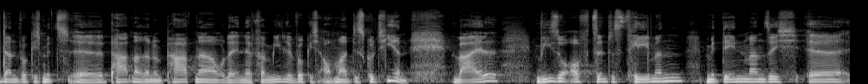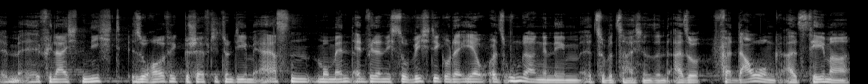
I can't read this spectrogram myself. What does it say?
dann wirklich mit äh, Partnerinnen und Partner oder in der Familie wirklich auch mal diskutieren. Weil, wie so oft sind es Themen, mit denen man sich äh, vielleicht nicht so häufig beschäftigt und die im ersten Moment entweder nicht so wichtig oder eher als unangenehm äh, zu bezeichnen sind. Also Verdauung als Thema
